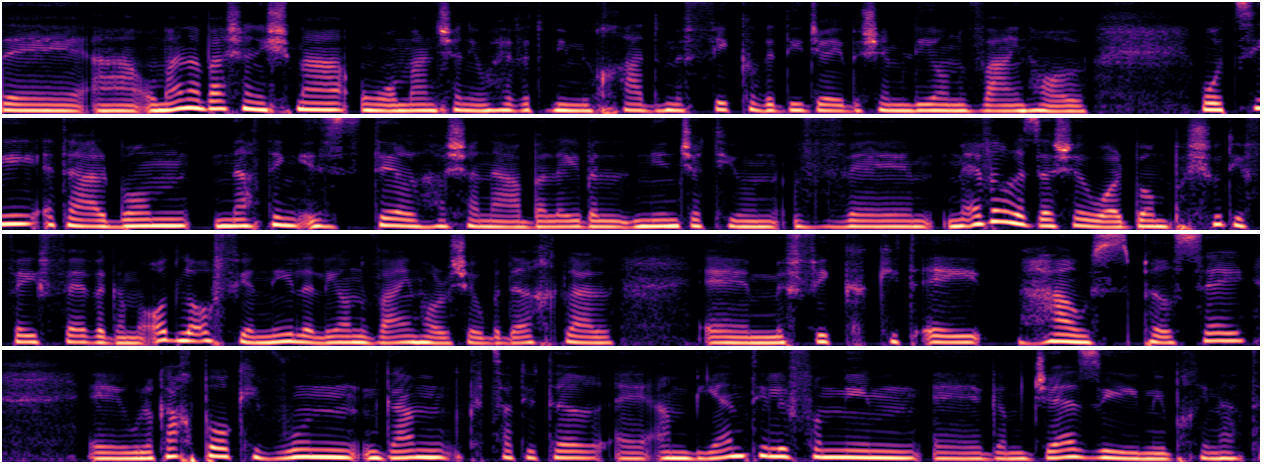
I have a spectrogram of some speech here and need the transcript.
אה, האומן הבא שנשמע הוא אומן שאני אוהבת במיוחד, מפיק ודי-ג'יי בשם Leon Vynehall. הוא הוציא את האלבום Nothing is Still השנה ב label Ninja Tune, ומעבר לזה שהוא אלבום פשוט יפהפה וגם מאוד לא אופייני ל Leon Vynehall, שהוא בדרך כלל אה, מפיק קטעי האוס per se, אה, הוא לקח פה כיוון גם קצת יותר אה, אמביאנטי לפעמים, אה, גם ג'אזי מבחינת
